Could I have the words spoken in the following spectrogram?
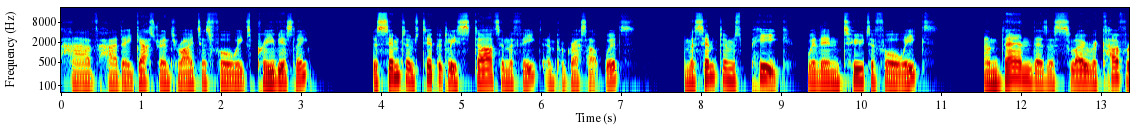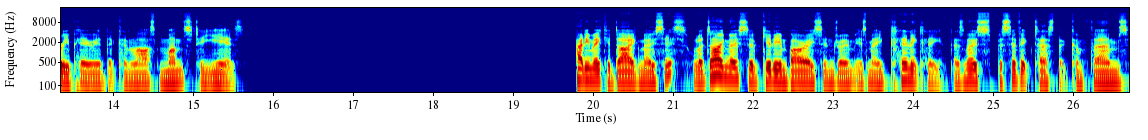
have had a gastroenteritis four weeks previously. The symptoms typically start in the feet and progress upwards, and the symptoms peak within two to four weeks, and then there's a slow recovery period that can last months to years. How do you make a diagnosis? Well, a diagnosis of Guillain Barre syndrome is made clinically. There's no specific test that confirms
